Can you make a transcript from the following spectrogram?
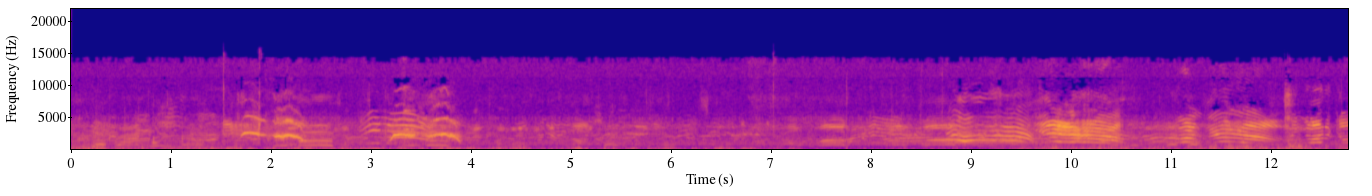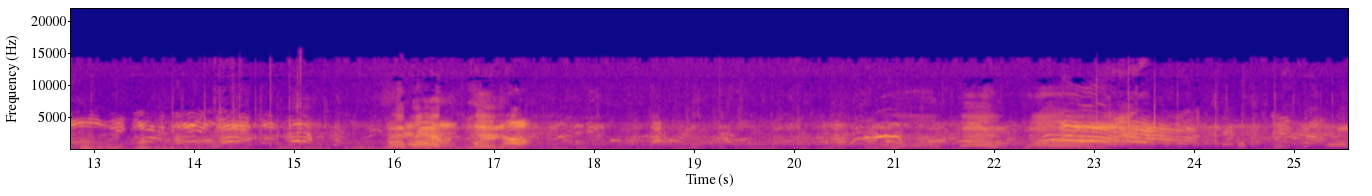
Good job, Brian. Go in now. Game up. Game up. Brian, get in there. Go, Brian. Play. Go. Go. Find open space. Good job.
